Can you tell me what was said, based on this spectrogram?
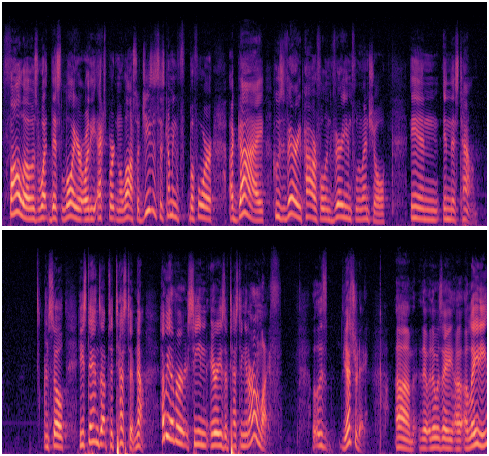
follows what this lawyer or the expert in the law. So Jesus is coming before a guy who's very powerful and very influential in, in this town. And so he stands up to test him. Now, have we ever seen areas of testing in our own life? Well, yesterday, um, there, there, was a, a lady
